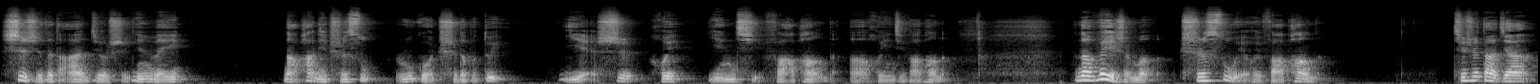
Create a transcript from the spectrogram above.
事实的答案就是因为，哪怕你吃素，如果吃的不对，也是会引起发胖的啊，会引起发胖的。那为什么吃素也会发胖呢？其实大家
